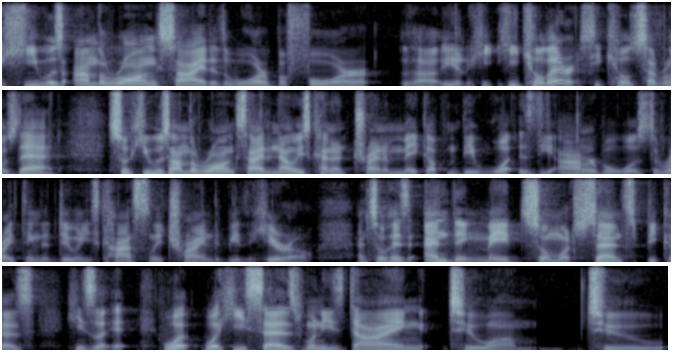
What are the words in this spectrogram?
He was on the wrong side of the war before the you know, he, he killed Eris. He killed Sevro's dad. So he was on the wrong side, and now he's kind of trying to make up and be what is the honorable, what is the right thing to do, and he's constantly trying to be the hero. And so his ending made so much sense because he's like what what he says when he's dying to um to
